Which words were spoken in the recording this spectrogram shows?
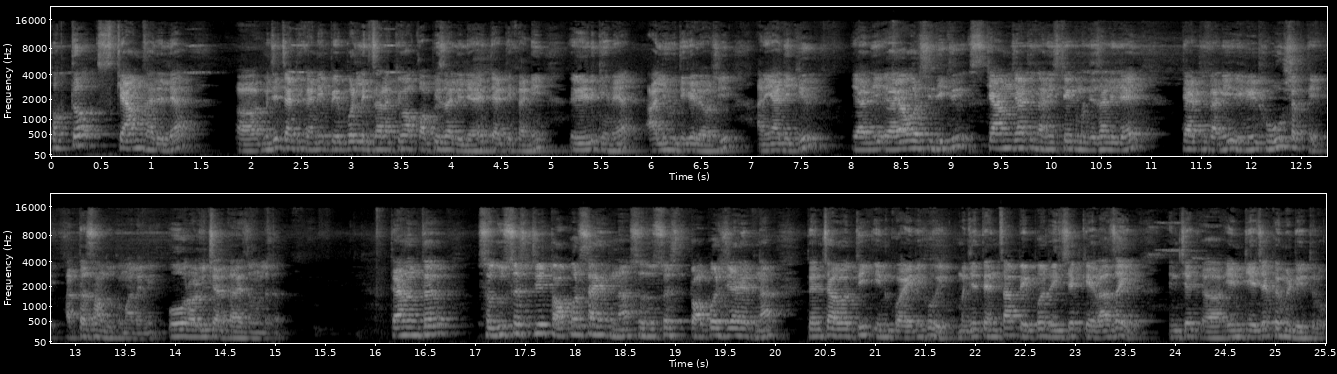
फक्त स्कॅम झालेल्या म्हणजे त्या ठिकाणी पेपर लीक झाला किंवा कॉपी झालेली आहे त्या ठिकाणी रिलीट घेण्यात आली होती गेल्या वर्षी. आणि या देखील या यावर्षी देखील स्कॅम ज्या ठिकाणी स्टेटमध्ये झालेले आहे त्या ठिकाणी रिलीट होऊ शकते. आता सांगतो तुम्हाला मी. ओव्हरऑल विचार करायचा म्हणलं तर. त्यानंतर सदुसष्ट जे टॉपर्स आहेत ना सदुसष्ट टॉपर जे आहेत ना त्यांच्यावरती इन्क्वायरी होईल. म्हणजे त्यांचा पेपर रिचेक केला जाईल त्यांच्या एन टी एच्या कमिटी थ्रू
